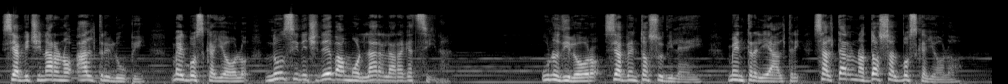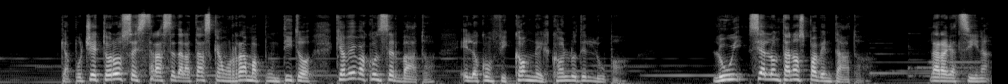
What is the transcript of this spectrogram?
Si avvicinarono altri lupi, ma il boscaiolo non si decideva a mollare la ragazzina. Uno di loro si avventò su di lei, mentre gli altri saltarono addosso al boscaiolo. Cappuccetto Rosso estrasse dalla tasca un ramo appuntito che aveva conservato e lo conficcò nel collo del lupo. Lui si allontanò spaventato. La ragazzina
